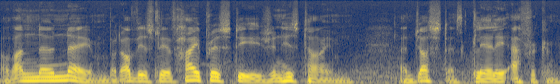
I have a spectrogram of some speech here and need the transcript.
of unknown name, but obviously of high prestige in his time, and just as clearly African.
